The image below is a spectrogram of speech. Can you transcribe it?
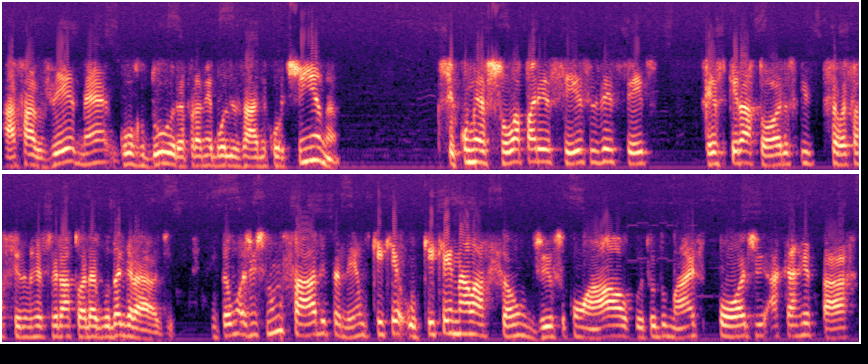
a fazer né, gordura para nebulizar a nicotina, se começou a aparecer esses efeitos respiratórios que são essa síndrome respiratória aguda grave. Então a gente não sabe também o que, que é, o que, que a inalação disso com álcool e tudo mais pode acarretar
